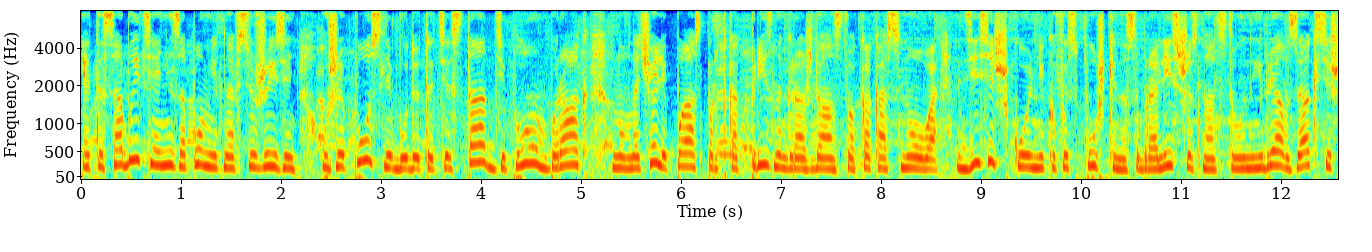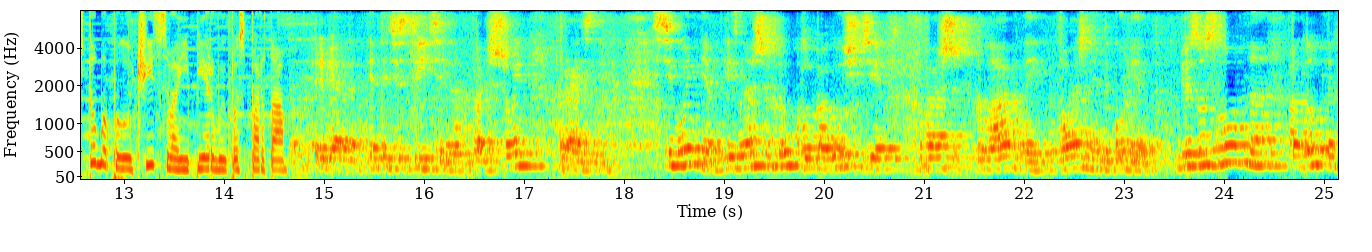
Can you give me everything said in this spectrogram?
Это событие они запомнят на всю жизнь. Уже после будут аттестат, диплом, брак, но вначале паспорт как признак гражданства, как основа. Десять школьников из Пушкина собрались 16 ноября в ЗАГСе, чтобы получить свои первые паспорта. Ребята, это действительно большой праздник. Сегодня из наших рук вы получите ваш главный, важный документ. Безусловно, подобных,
